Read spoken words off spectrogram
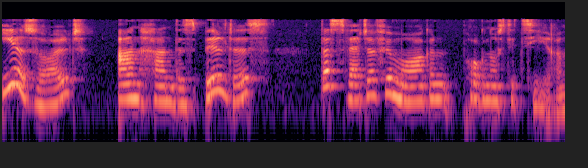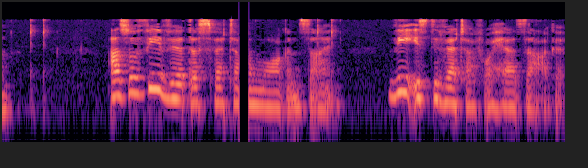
Ihr sollt anhand des Bildes das Wetter für morgen prognostizieren. Also wie wird das Wetter morgen sein? Wie ist die Wettervorhersage?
